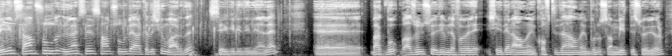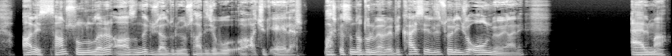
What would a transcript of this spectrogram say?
Benim Samsunlu, üniversitede Samsunlu bir arkadaşım vardı sevgili dinleyenler. Ee, bak bu az önce söylediğim lafı öyle şeyden almayın, koftiden almayın. Bunu samimiyetle söylüyorum. Abi Samsunluların ağzında güzel duruyor sadece bu açık E'ler. Başkasında durmuyor ve bir Kayserili söyleyince olmuyor yani. Elma.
